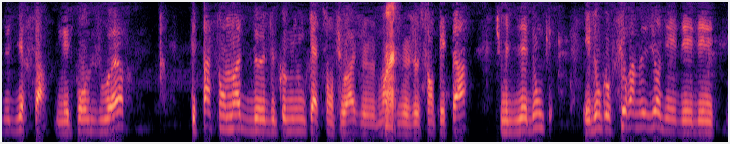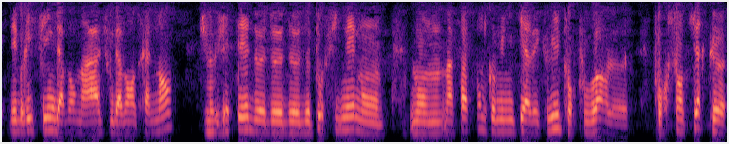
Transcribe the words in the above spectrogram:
de dire ça. Mais pour le joueur, c'est pas son mode de, de communication, tu vois. Je, moi, je, je sentais ça. Je me disais donc, et donc, au fur et à mesure des, des, des, des briefings d'avant-match ou d'avant-entraînement, j'essayais de, de, de, de, peaufiner mon, mon, ma façon de communiquer avec lui pour pouvoir le, pour sentir que,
